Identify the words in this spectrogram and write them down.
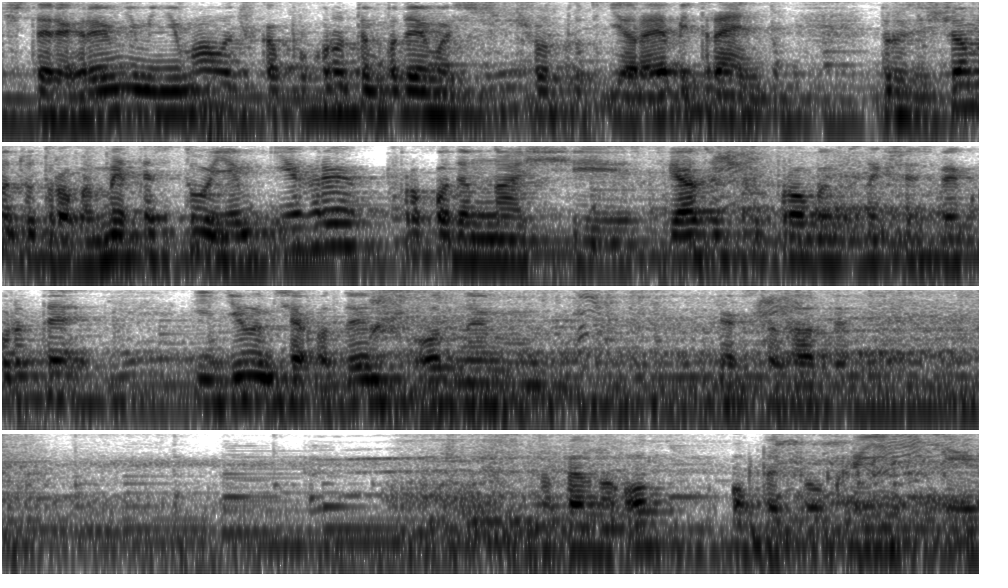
4 гривні мінімалочка. Покрутимо, подивимось, що тут є. Rabbit Rank. Друзі, що ми тут робимо? Ми тестуємо ігри, проходимо наші зв'язочки, пробуємо з них щось викрути і ділимося один з одним, як сказати, напевно, оп, опит по-українськи.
